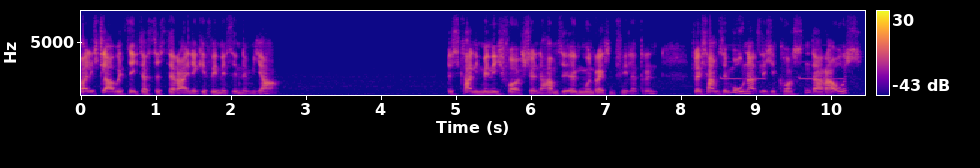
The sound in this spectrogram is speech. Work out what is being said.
Weil ich glaube jetzt nicht, dass das der reine Gewinn ist in einem Jahr. Das kann ich mir nicht vorstellen. Da haben sie irgendwo einen Rechenfehler drin. Vielleicht haben sie monatliche Kosten daraus,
